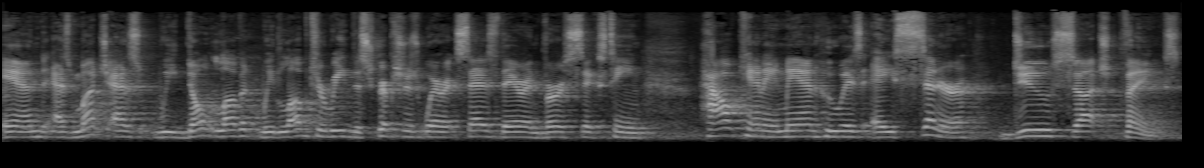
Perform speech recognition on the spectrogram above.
And as much as we don't love it, we love to read the scriptures where it says there in verse 16, How can a man who is a sinner do such things?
